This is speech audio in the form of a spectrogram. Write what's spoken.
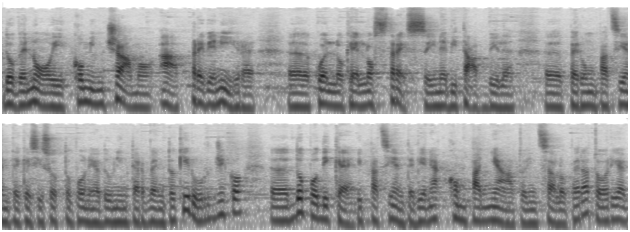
dove noi cominciamo a prevenire eh, quello che è lo stress inevitabile eh, per un paziente che si sottopone ad un intervento chirurgico, eh, dopodiché il paziente viene accompagnato in sala operatoria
